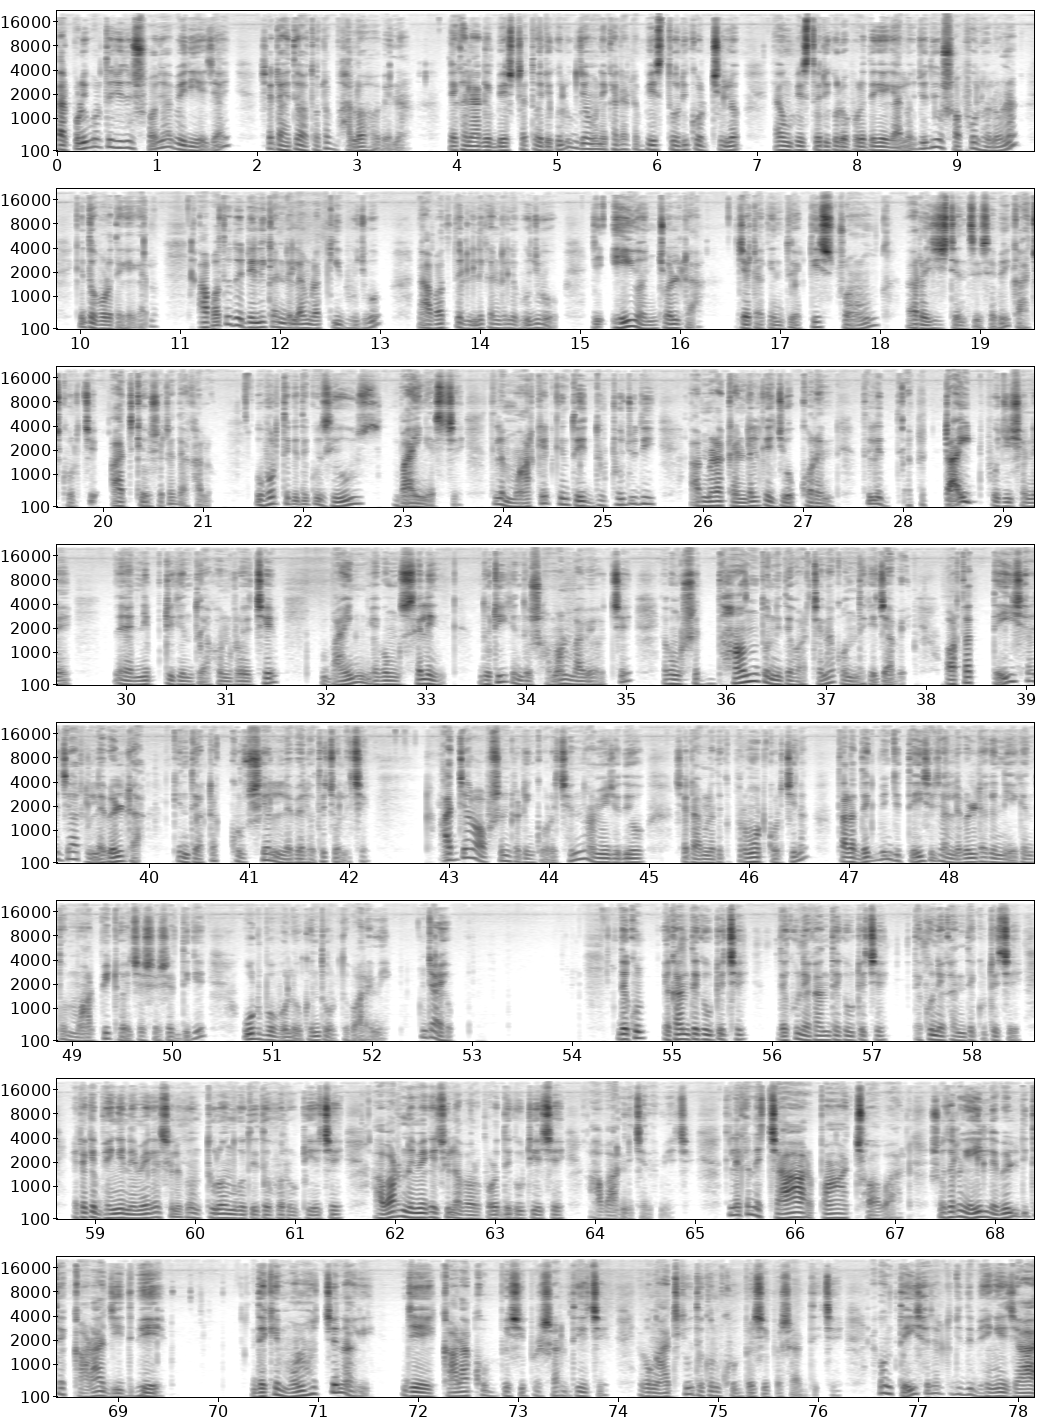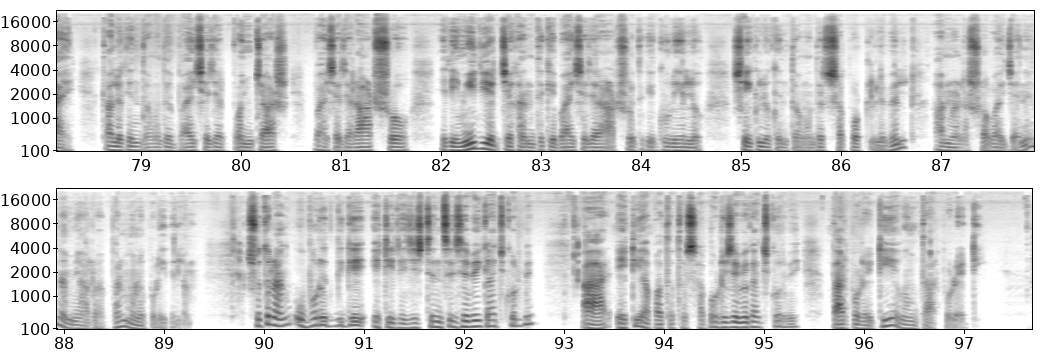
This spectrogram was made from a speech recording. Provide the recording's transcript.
তার পরিবর্তে যদি সোজা বেরিয়ে যায়, সেটা হয়তো অতটা ভালো হবে না। এখানে আগে বেসটা তৈরি করুক। যেমন এখানে একটা বেস তৈরি করছিল এবং বেস তৈরি করে ওপরে দিকে গেল। যদিও সফল হলো না, কিন্তু ওপরে দিকে গেল। আপাতত ডেলি ক্যান্ডেলে আমরা কি বুঝব? না, আপাতত ডেলি ক্যান্ডেলে বুঝব যে এই অঞ্চলটা যেটা কিন্তু একটি স্ট্রং রেজিস্ট্যান্স হিসেবেই কাজ করছে, আজকেও সেটা দেখাল। উপর থেকে দেখুন হিউজ বাইং এসছে। তাহলে মার্কেট কিন্তু এই দুটো যদি আপনারা ক্যান্ডেলকে যোগ করেন, তাহলে একটা টাইট পজিশনে নিফটি কিন্তু এখন রয়েছে। বাইং এবং সেলিং দুটিই কিন্তু সমানভাবে হচ্ছে এবং সিদ্ধান্ত নিতে পারছে না কোন দিকে যাবে। অর্থাৎ তেইশ হাজার লেভেলটা কিন্তু একটা ক্রুশিয়াল লেভেল হতে চলেছে। আজ যারা অপশন ট্রেডিং করেছেন, আমি যদিও সেটা আপনাদেরকে প্রমোট করছি না, তারা দেখবেন যে তেইশ হাজার লেভেলটাকে নিয়ে কিন্তু মারপিট হয়েছে শেষের দিকে, উঠবো বলেও কিন্তু উঠতে পারেনি। যাই হোক, দেখুন এখান থেকে উঠেছে, দেখুন এখান থেকে উঠেছে দেখুন, এখান থেকে উঠেছে এটাকে ভেঙে নেমে গেছিল এবং তুরন্ত গতিতে উপরে উঠিয়েছে। আবার নেমে গেছিল, আবার উপরের দিকে উঠিয়েছে, আবার নিচে নামিয়েছে। তাহলে এখানে চার, পাঁচ ছবার সুতরাং এই লেভেলটিতে কারা জিতবে? দেখে মনে হচ্ছে নাকি? যে কারা খুব বেশি প্রেশার দিয়েছে এবং আজকেও দেখুন খুব বেশি প্রেশার দিয়েছে। এখন তেইশ হাজারটা যদি ভেঙে যায়, তাহলে কিন্তু আমাদের বাইশ হাজার পঞ্চাশ, বাইশ হাজার আটশো, এর ইমিডিয়েট যেখান থেকে বাইশ হাজার আটশো থেকে ঘুরে এলো সেইগুলো কিন্তু আমাদের সাপোর্ট লেভেল আপনারা সবাই জানেন, আমি আরও একবার মনে পড়িয়ে দিলাম। সুতরাং উপরের দিকে এটি রেজিস্ট্যান্স হিসেবেই কাজ করবে, আর এটি আপাতত সাপোর্ট হিসেবে কাজ করবে, তারপর এটি এবং তারপর এটি।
